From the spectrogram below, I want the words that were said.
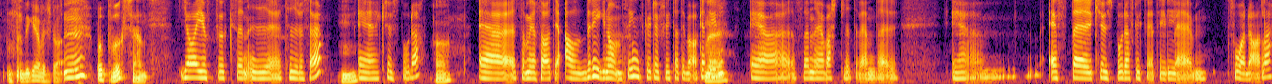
det kan jag förstå. Mm. Uppvuxen? Jag är uppvuxen i eh, Tyresö, Mm. eh, Krusboda. Ja. Eh, som jag sa att jag aldrig någonsin skulle flytta tillbaka Nej. till. Eh, sen har jag varit lite vänner. Eh, efter Krusboda flyttade jag till eh, Fårdala.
